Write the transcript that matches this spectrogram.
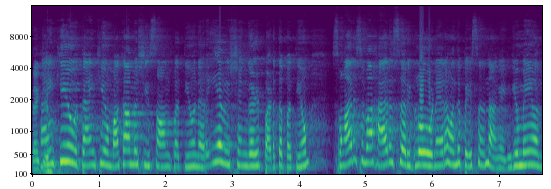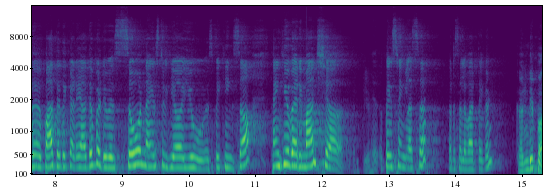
Thank you thank you thank you Makkamishi song பற்றியும் நிறைய விஷயங்கள் படத்தை பற்றியும் சுவாரஸ்யமா ஹாரிஸ் சார் இவ்வளோ நேரம் வந்து பேசுனது நாங்க எங்கேயுமே வந்து பார்த்தது கிடையாது but it was so nice to hear you speaking sir thank you very much பேசுறீங்களா சார் ஒரு சில வார்த்தைகள். கண்டிப்பா.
